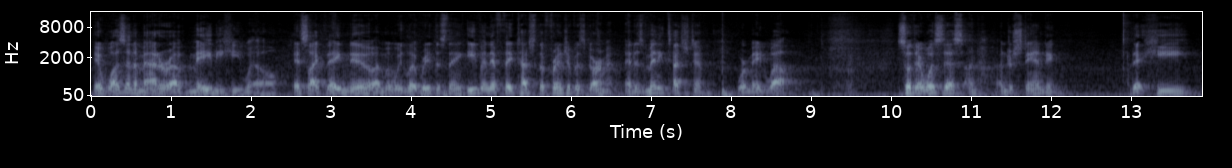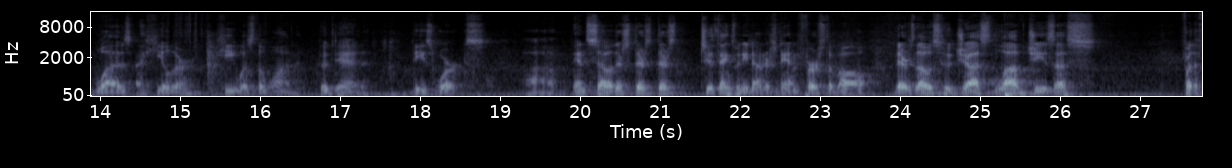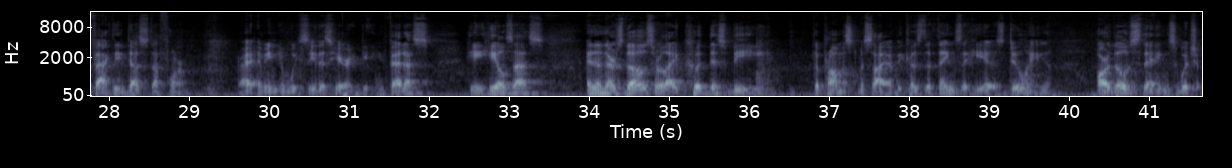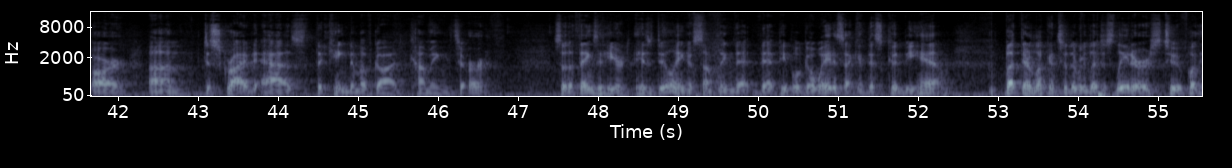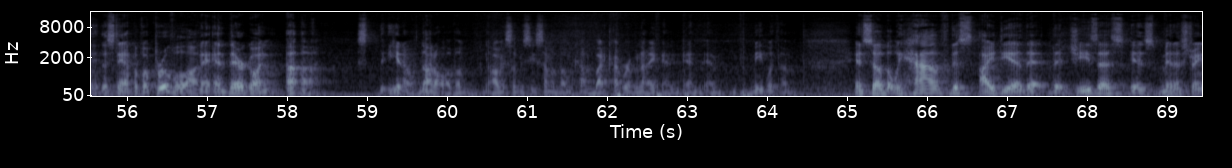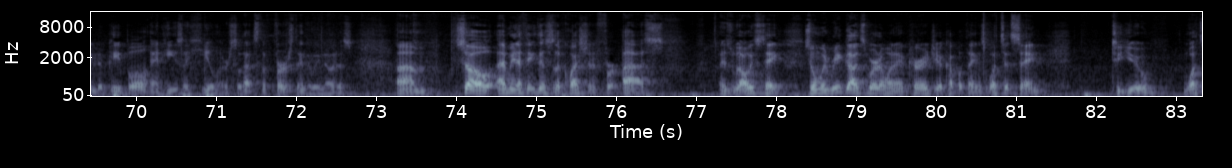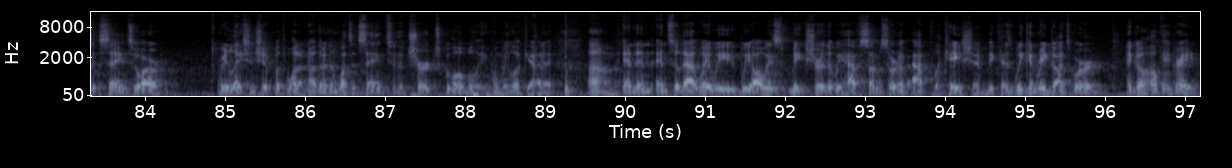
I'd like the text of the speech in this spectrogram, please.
It wasn't a matter of maybe he will. It's like they knew. I mean, we read this thing, even if they touched the fringe of his garment, and as many touched him, were made well. So there was this understanding that he was a healer, he was the one who did these works. Uh, and so there's, there's, there's two things we need to understand. First of all, there's those who just love Jesus for the fact that he does stuff for them, right? I mean, we see this here. He fed us, he heals us. And then there's those who are like, could this be the promised Messiah? Because the things that he is doing are those things which are um, described as the kingdom of God coming to earth. So the things that he is doing is something that, that people go, wait a second, this could be him. But they're looking to the religious leaders to put the stamp of approval on it, and they're going, uh uh-uh. uh You know, not all of them. Obviously, we see some of them come by cover of night and, and, and meet with them. And so, but we have this idea that, that Jesus is ministering to people and he's a healer. So that's the first thing that we notice. Um, so, I mean, I think this is a question for us as we always take. So when we read God's word, I want to encourage you a couple things. What's it saying to you? What's it saying to our relationship with one another and then what's it saying to the church globally when we look at it um, and then and so that way we we always make sure that we have some sort of application because we can read god's word and go okay great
